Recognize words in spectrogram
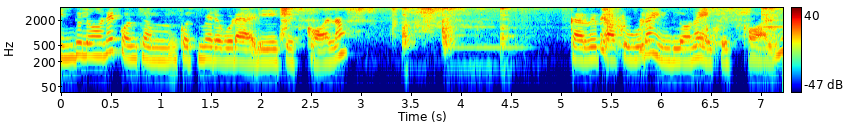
ఇందులోనే కొంచెం కొత్తిమీర కూడా యాడ్ చేసేసుకోవాలా? కరివేపాకు కూడా ఇందులోనే వేసేసుకోవాలి.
